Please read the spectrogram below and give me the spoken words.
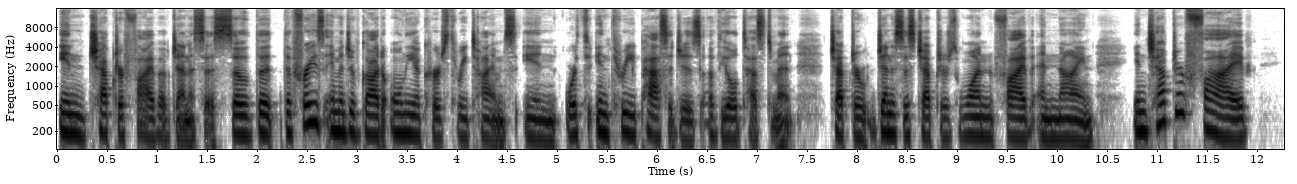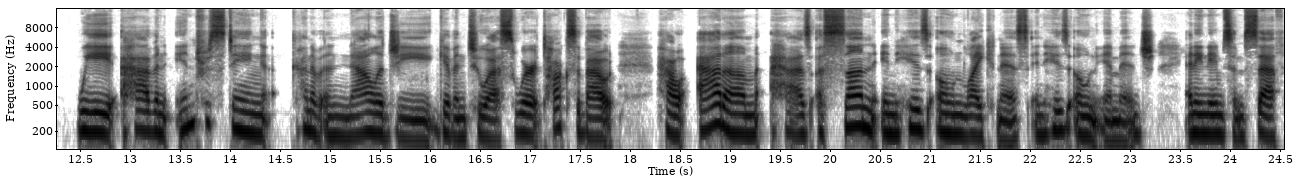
in chapter 5 of Genesis. So the the phrase image of God only occurs 3 times in or th- in 3 passages of the Old Testament. Chapter Genesis chapters 1, 5 and 9. In chapter 5, we have an interesting kind of analogy given to us where it talks about how Adam has a son in his own likeness, in his own image, and he names him Seth.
